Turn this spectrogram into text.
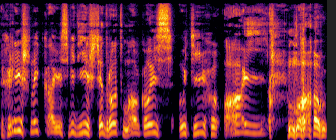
грішний, каюсь від її щедрот, мав колись утіху. Ой, мав.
